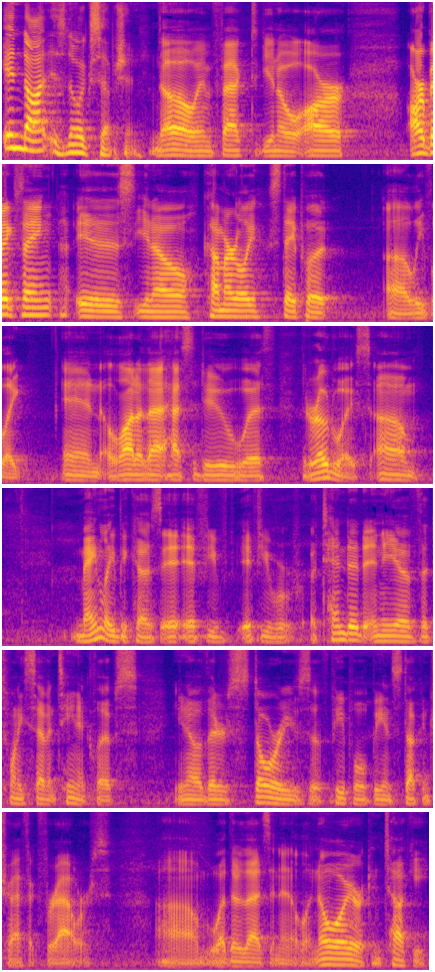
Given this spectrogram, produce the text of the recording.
INDOT is no exception. No, in fact, you know our our big thing is you know come early, stay put, uh, leave late, and a lot of that has to do with the roadways. Um, mainly because if you if you attended any of the 2017 eclipse, you know there's stories of people being stuck in traffic for hours, um, whether that's in Illinois or Kentucky.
